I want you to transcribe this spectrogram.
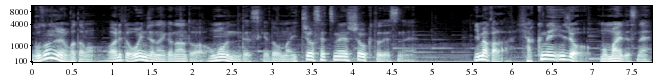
ご存知の方も割と多いんじゃないかなとは思うんですけど、まあ、一応説明しておくとですね今から100年以上も前ですね。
